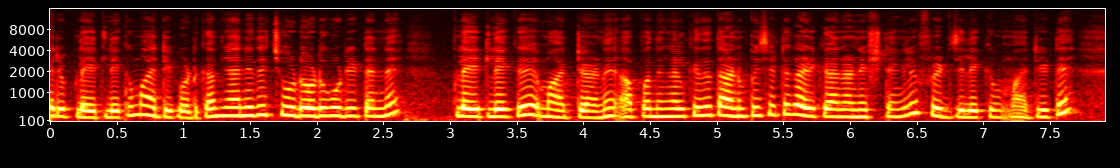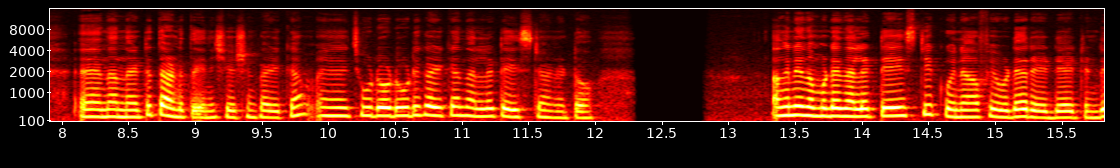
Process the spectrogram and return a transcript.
ഒരു പ്ലേറ്റിലേക്ക് മാറ്റി കൊടുക്കാം. ഞാനിത് ചൂടോട് കൂടി തന്നെ പ്ലേറ്റിലേക്ക് മാറ്റുകയാണ് അപ്പോൾ നിങ്ങൾക്കിത് തണുപ്പിച്ചിട്ട് കഴിക്കാനാണ് ഇഷ്ടമെങ്കിൽ ഫ്രിഡ്ജിലേക്ക് മാറ്റിയിട്ട് നന്നായിട്ട് തണുത്തതിന് ശേഷം കഴിക്കാം. ചൂടോടുകൂടി കഴിക്കാൻ നല്ല ടേസ്റ്റാണ് കേട്ടോ അങ്ങനെ നമ്മുടെ നല്ല ടേസ്റ്റി കുനാഫ ഇവിടെ റെഡി ആയിട്ടുണ്ട്.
